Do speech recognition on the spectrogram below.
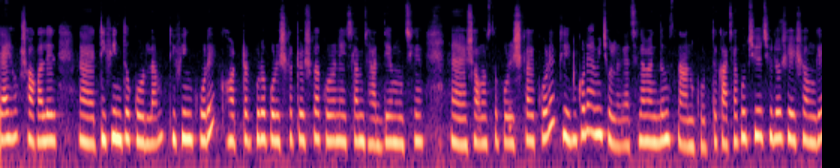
যাই হোক, সকালের টিফিন তো করলাম। টিফিন করে ঘরটার পুরো পরিষ্কার টরিষ্কার করে নিয়েছিলাম, ঝাড় দিয়ে মুছে সমস্ত পরিষ্কার করে ক্লিন করে আমি চলে গেছিলাম একদম স্নান করতে। কাচাকুচিও ছিল সেই সঙ্গে।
